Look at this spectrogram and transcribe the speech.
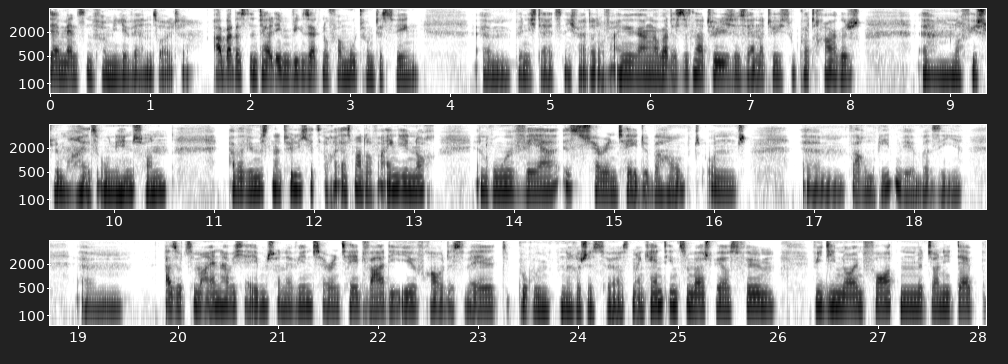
der Manson-Familie werden sollte. Aber das sind halt eben, wie gesagt, nur Vermutungen, deswegen ähm, bin ich da jetzt nicht weiter drauf eingegangen. Aber das ist natürlich, das wäre natürlich super tragisch. Ähm, noch viel schlimmer als ohnehin schon. Aber wir müssen natürlich jetzt auch erstmal drauf eingehen, noch in Ruhe, wer ist Sharon Tate überhaupt und ähm, warum reden wir über sie? Ähm, also zum einen habe ich ja eben schon erwähnt, Sharon Tate war die Ehefrau des weltberühmten Regisseurs. Man kennt ihn zum Beispiel aus Filmen wie Die Neuen Pforten mit Johnny Depp,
